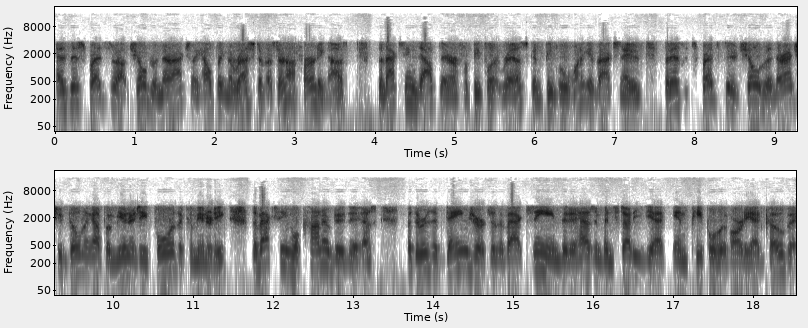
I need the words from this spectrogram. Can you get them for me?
as this spreads throughout children, they're actually helping the rest of us. They're not hurting us. The vaccine's out there for people at risk and people who want to get vaccinated. But as it spreads through children, they're actually building up immunity for the community. The vaccine will kind of do this, but there is a danger to the vaccine that it hasn't been studied yet in people who have already had COVID.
